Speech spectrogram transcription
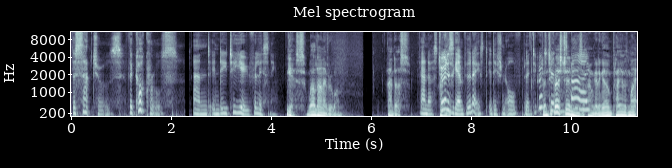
the Satchels, the Cockerels, and indeed to you for listening. Yes, well done, everyone. And us. And us. Join us again for the next edition of Plenty Questions. Plenty questions. Bye. I'm going to go and play with my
